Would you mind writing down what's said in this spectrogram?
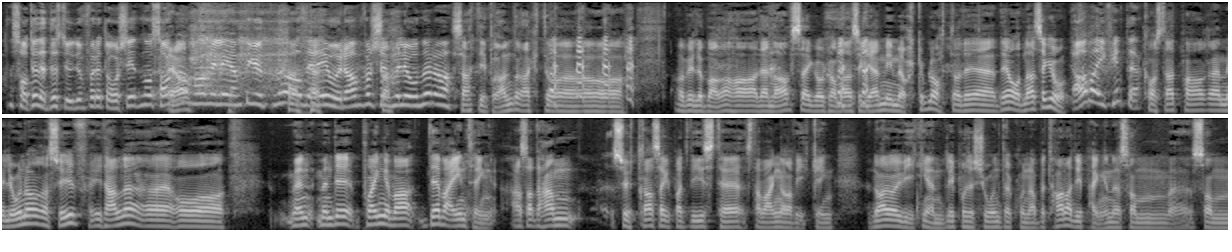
Han satt i dette studioet for et år siden og sang Ja. han ville hjem til guttene, og det gjorde han for sju millioner. Og... Satt i branndrakt og, og, og ville bare ha den av seg og komme seg hjem i mørkeblått, og det, det ordna seg jo. Ja, det gikk fint, det. Kosta et par millioner, syv i tallet. eh, Og, men men det, poenget var det var én ting. Altså at han sutra seg på et vis til Stavanger og Viking. Da er jo Viking endelig i posisjon til å kunne betale de pengene som, som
